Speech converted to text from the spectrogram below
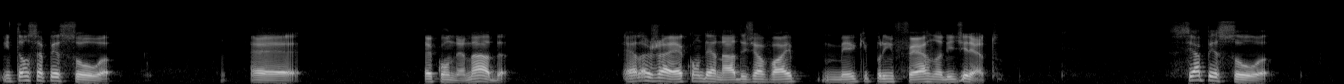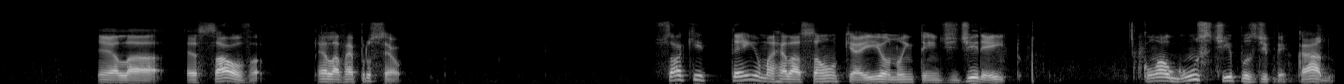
Então, se a pessoa é, é condenada, ela já é condenada e já vai meio que para o inferno ali direto. Se a pessoa ela é salva, ela vai para o céu. Só que tem uma relação que aí eu não entendi direito com alguns tipos de pecado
